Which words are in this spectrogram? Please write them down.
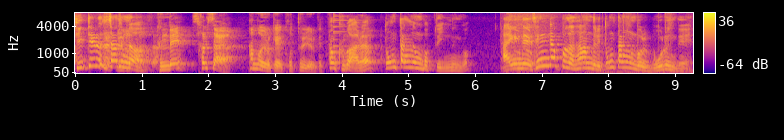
디테일해서 짜증나 근데 설사야. 한번 이렇게 겉을 이렇게 형 그거 알아요? 똥 닦는 법도 있는 거? 아니 근데 생각보다 사람들이 똥 닦는 걸 모른대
